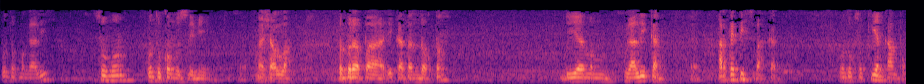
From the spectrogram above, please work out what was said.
untuk menggali sumur untuk kaum muslimin. Masya Allah beberapa ikatan dokter dia menggalikan ya, artetis bahkan untuk sekian kampung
